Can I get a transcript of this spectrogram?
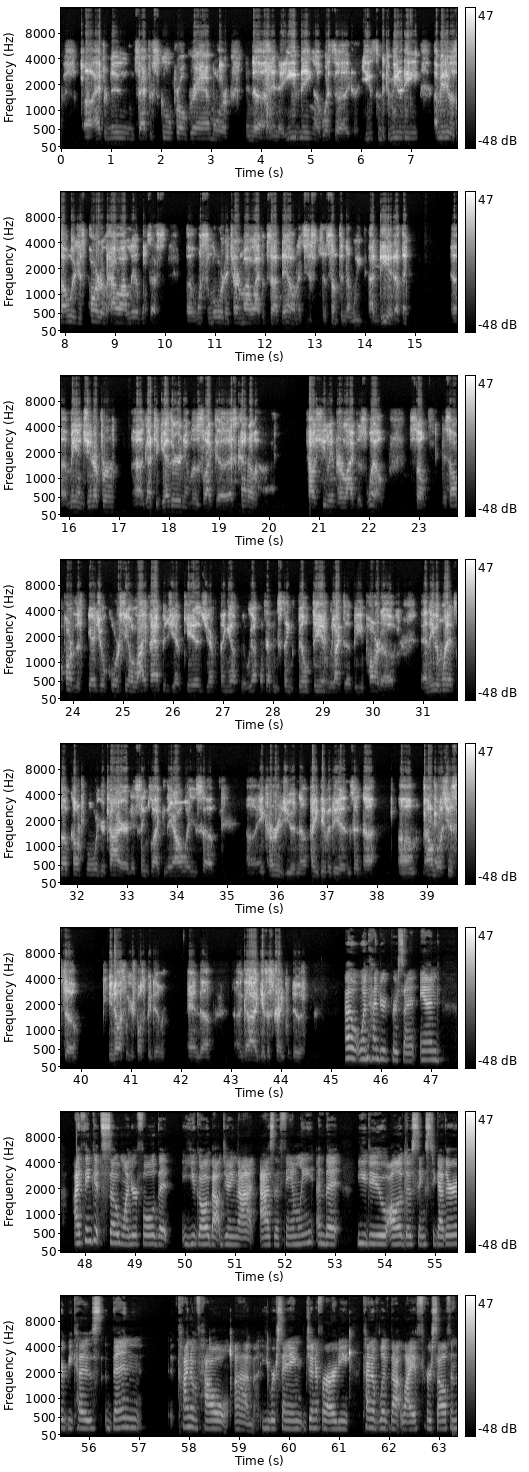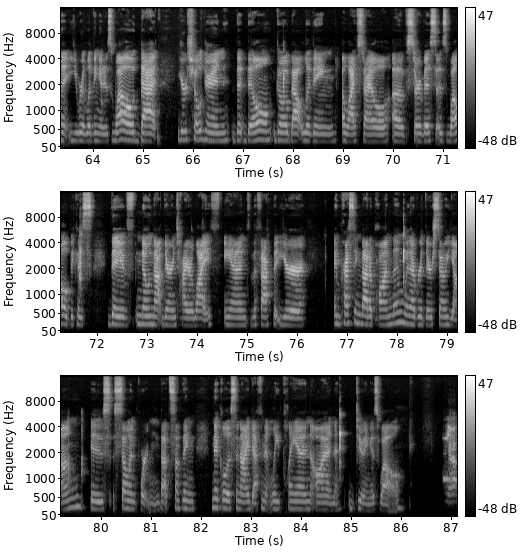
uh, afternoons after school program, or in the in the evening uh, with uh, youth in the community. I mean, it was always just part of how I lived. Once I uh, once the Lord had turned my life upside down, it's just uh, something that we I did. I think uh, me and Jennifer uh, got together, and it was like uh, that's kind of how she lived her life as well. So it's all part of the schedule. Of course, you know, life happens. You have kids, you everything else, but we always have these things built in. We like to be a part of, and even when it's uncomfortable or you're tired, it seems like they always uh, uh, encourage you and uh, pay dividends. And uh, um, I don't know, it's just uh, you know, that's what you're supposed to be doing, and uh, God gives us strength to do it. Oh, 100%. And I think it's so wonderful that you go about doing that as a family and that you do all of those things together because then kind of how um, you were saying jennifer already kind of lived that life herself and that you were living it as well that your children that they'll go about living a lifestyle of service as well because they've known that their entire life. And the fact that you're impressing that upon them whenever they're so young is so important. That's something Nicholas and I definitely plan on doing as well. Yeah.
